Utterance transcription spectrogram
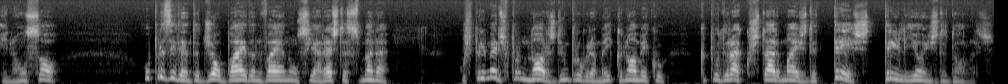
e não só, o presidente Joe Biden vai anunciar esta semana os primeiros pormenores de um programa económico que poderá custar mais de 3 trilhões de dólares.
